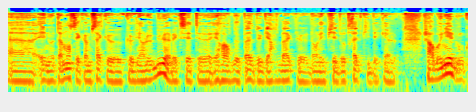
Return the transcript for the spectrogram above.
Euh, et notamment, c'est comme ça que, que, vient le but, avec cette euh, erreur de passe de Gersbach euh, dans les pieds d'Autrette qui décale Charbonnier. Donc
